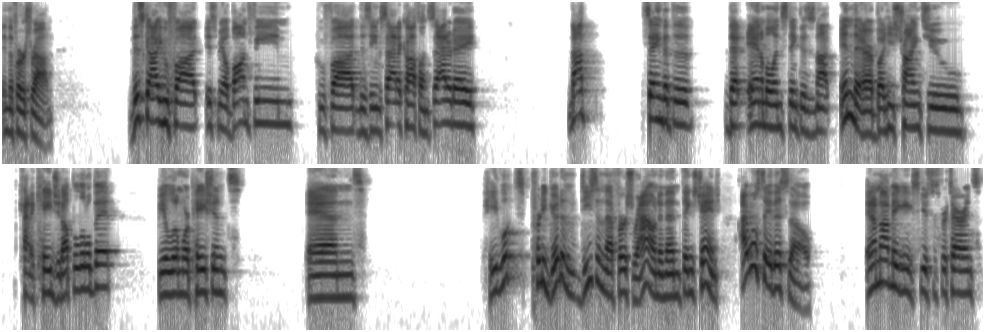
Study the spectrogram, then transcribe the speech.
in the first round. This guy who fought Ismael Bonfim, who fought Nazim Sadykhov on Saturday. Not saying that the that animal instinct is not in there, but he's trying to kind of cage it up a little bit, be a little more patient, and he looked pretty good and decent in that first round, and then things change. I will say this though, and I'm not making excuses for Terrence.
